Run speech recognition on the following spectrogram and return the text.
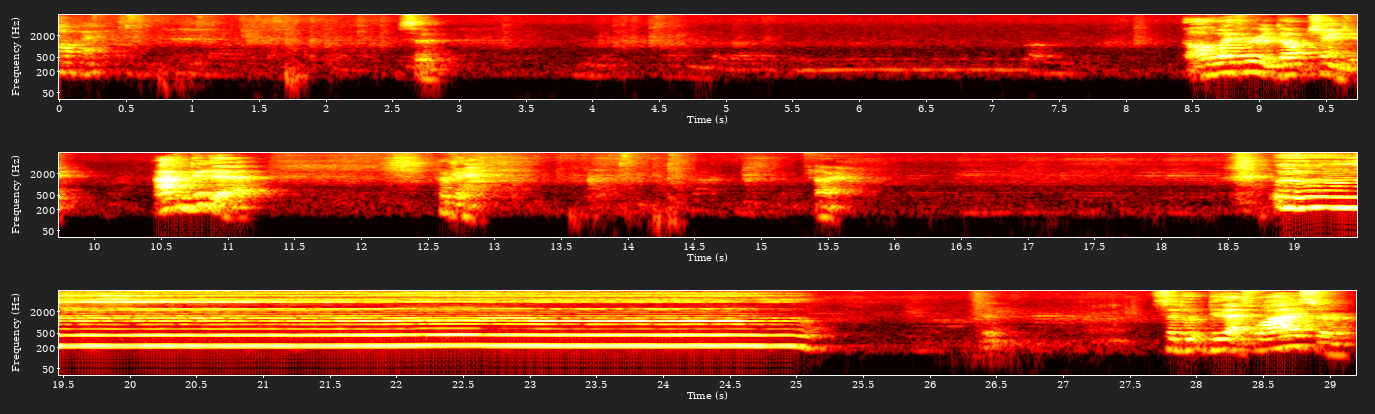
Okay. So. All the way through and don't change it. I can do that. Okay. All right. Ooh. So do, do that twice or?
